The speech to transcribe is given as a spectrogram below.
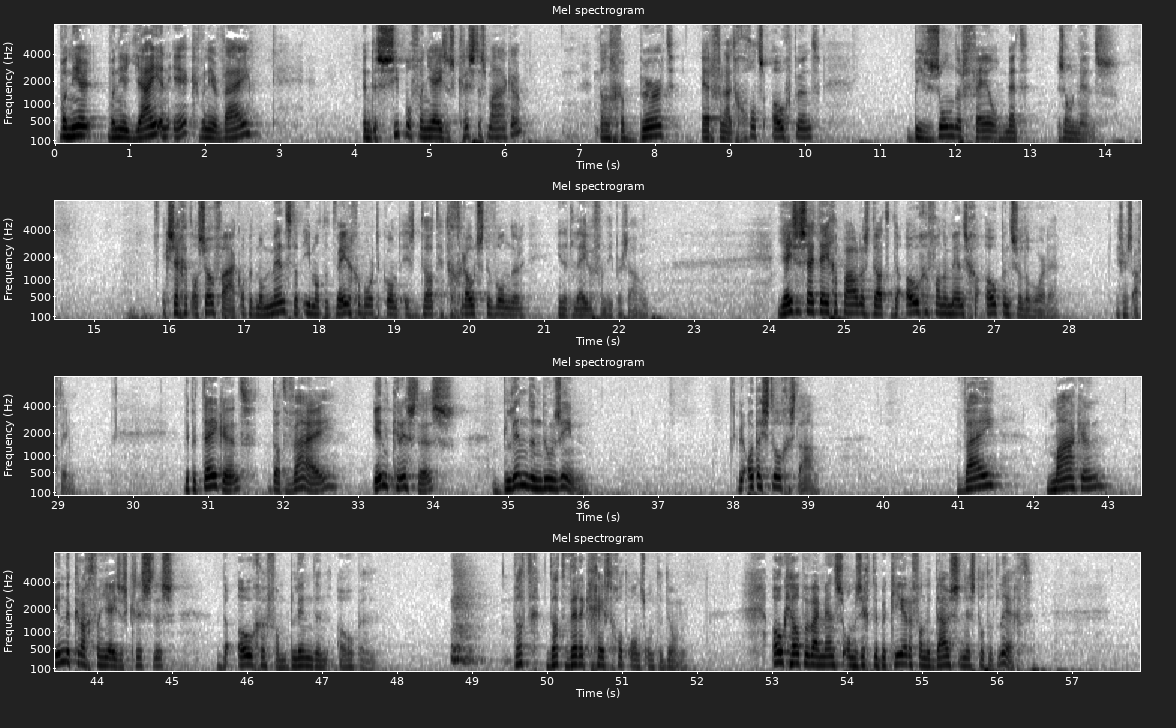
Wanneer, wanneer jij en ik, wanneer wij een discipel van Jezus Christus maken, dan gebeurt er vanuit Gods oogpunt bijzonder veel met zo'n mens. Ik zeg het al zo vaak, op het moment dat iemand tot wedergeboorte komt, is dat het grootste wonder in het leven van die persoon. Jezus zei tegen Paulus dat de ogen van de mens geopend zullen worden. In vers 18. Dit betekent dat wij in Christus blinden doen zien. Heb je ooit bij stilgestaan? Wij maken in de kracht van Jezus Christus de ogen van blinden open. Dat, dat werk geeft God ons om te doen. Ook helpen wij mensen om zich te bekeren van de duisternis tot het licht.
